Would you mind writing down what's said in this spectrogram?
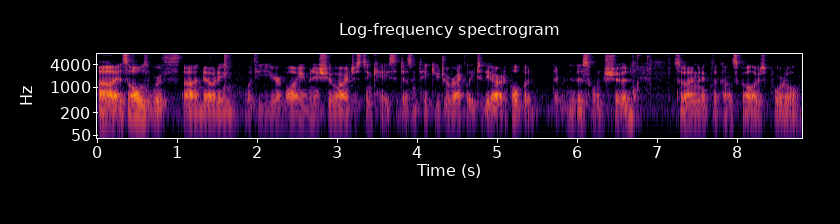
Uh, it's always worth uh, noting what the year, volume, and issue are just in case it doesn't take you directly to the article, but this one should. So I'm going to click on Scholars Portal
